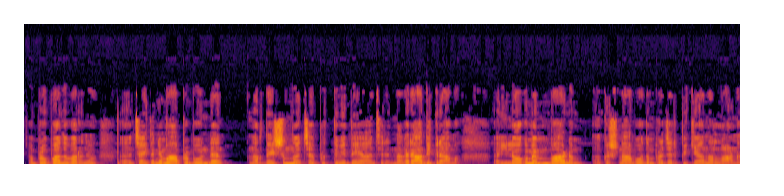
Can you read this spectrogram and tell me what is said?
അപ്പൊ പ്രഭുപാദ് പറഞ്ഞു ചൈതന്യ മഹാപ്രഭുവിന്റെ നിർദ്ദേശം എന്ന് വെച്ചാൽ പൃഥ്വിദേ ആചരി നഗരാതിഗ്രാമ. ഈ ലോകമെമ്പാടും കൃഷ്ണാബോധം പ്രചരിപ്പിക്കുക എന്നുള്ളതാണ്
